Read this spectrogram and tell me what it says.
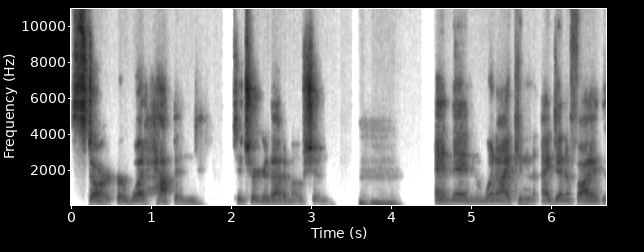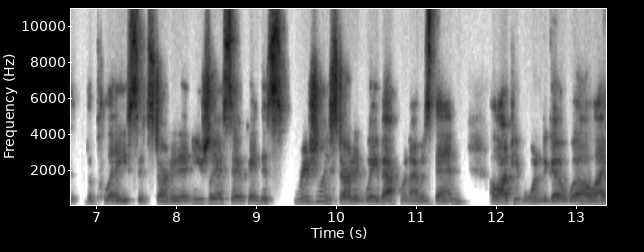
start or what happened to trigger that emotion? Mhm. And then when i can identify the, the place it started. And usually i say okay this originally started way back when i was then. A lot of people wanted to go well i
